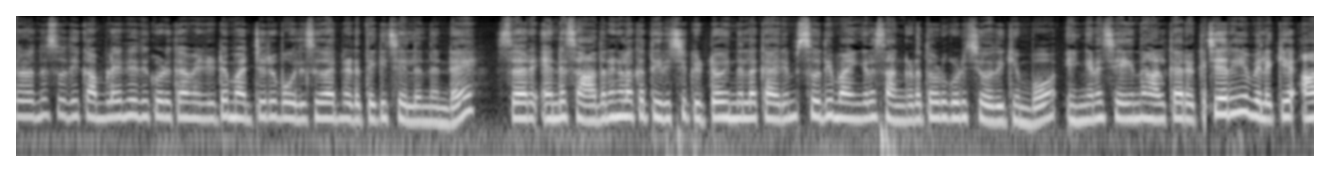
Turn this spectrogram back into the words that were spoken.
തുടർന്ന് സുധി കംപ്ലൈന്റ് എഴുതി കൊടുക്കാൻ വേണ്ടിട്ട് മറ്റൊരു പോലീസുകാരന്റെ അടുത്തേക്ക് ചെല്ലുന്നുണ്ട്. സർ എന്റെ സാധനങ്ങളൊക്കെ തിരിച്ചു കിട്ടോ എന്നുള്ള കാര്യം സുധി ഭയങ്കര സങ്കടത്തോടു കൂടി ചോദിക്കുമ്പോൾ ഇങ്ങനെ ചെയ്യുന്ന ആൾക്കാരൊക്കെ ചെറിയ വിലയ്ക്ക് ആ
